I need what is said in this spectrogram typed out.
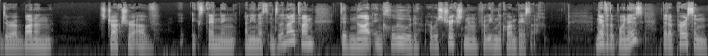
Durabanan structure of extending Aninas into the nighttime, did not include a restriction from eating the Korban Pesach. And therefore, the point is that a person,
